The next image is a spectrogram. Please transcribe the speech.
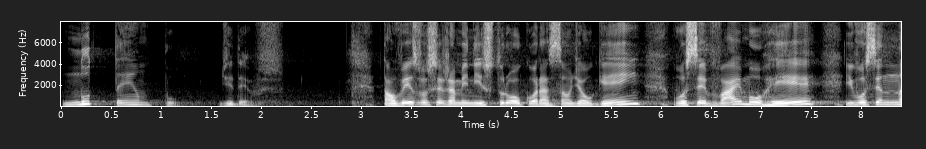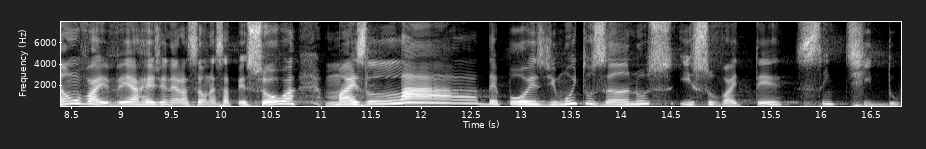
no tempo de Deus. Talvez você já ministrou ao coração de alguém, você vai morrer e você não vai ver a regeneração nessa pessoa, mas lá depois de muitos anos, isso vai ter sentido,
